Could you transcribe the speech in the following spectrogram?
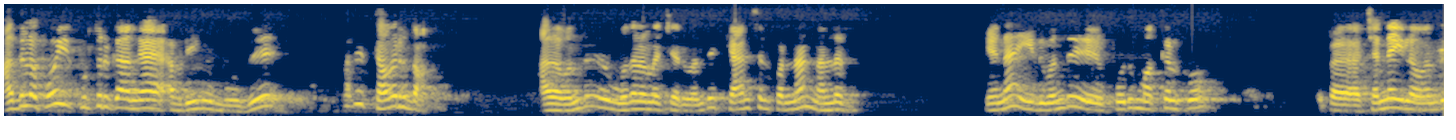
அதில் போய் கொடுத்துருக்காங்க அப்படிங்கும்போது அது தவறு தான் அதை வந்து முதலமைச்சர் வந்து கேன்சல் பண்ணால் நல்லது. ஏன்னா இது வந்து பொதுமக்களுக்கும் இப்போ சென்னையில் வந்து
